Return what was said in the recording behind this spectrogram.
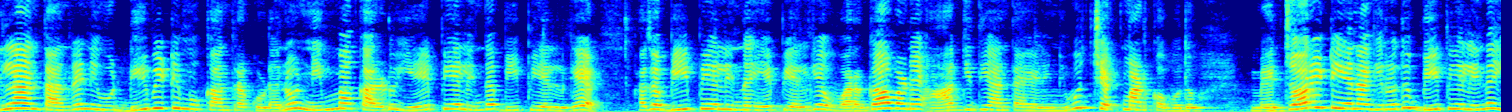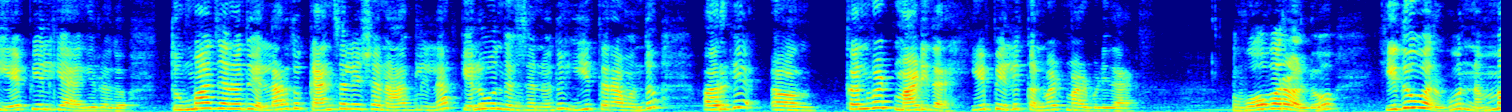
ಇಲ್ಲ ಅಂತ ಅಂದರೆ ನೀವು ಡಿ ಬಿ ಟಿ ಮುಖಾಂತರ ಕೂಡ ನಿಮ್ಮ ಕಾರ್ಡು ಎ ಪಿ ಎಲ್ ಇಂದ ಬಿ ಪಿ ಎಲ್ಗೆ ಅಥವಾ ಬಿ ಪಿ ಎಲ್ಲಿಂದ ಎ ಪಿ ಎಲ್ಗೆ ವರ್ಗಾವಣೆ ಆಗಿದೆಯಾ ಅಂತ ಹೇಳಿ ನೀವು ಚೆಕ್ ಮಾಡ್ಕೋಬಹುದು ಮೆಜಾರಿಟಿ ಏನಾಗಿರೋದು ಬಿ ಪಿ ಎಲ್ಲಿಂದ ಎ ಪಿ ಎಲ್ಗೆ ಆಗಿರೋದು. ತುಂಬಾ ಜನದು ಎಲ್ಲರದು ಕ್ಯಾನ್ಸಲೇಷನ್ ಆಗಲಿಲ್ಲ. ಕೆಲವೊಂದಷ್ಟು ಜನದು ಈ ತರ ಒಂದು ಅವ್ರಿಗೆ ಕನ್ವರ್ಟ್ ಮಾಡಿದ್ದಾರೆ. ಎ ಪಿ ಎಲ್ಲಿ ಕನ್ವರ್ಟ್ ಮಾಡಿಬಿಟ್ಟಿದ್ದಾರೆ. ಓವರ್ ಆಲು ಇದುವರೆಗೂ ನಮ್ಮ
